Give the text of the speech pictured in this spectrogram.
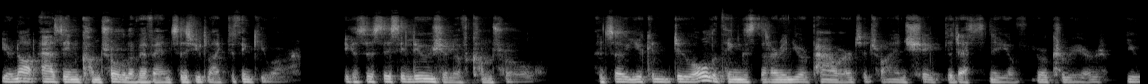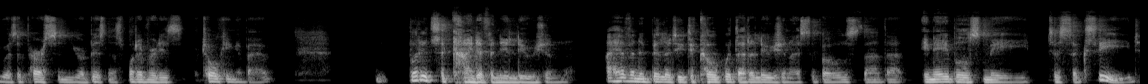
you're not as in control of events as you'd like to think you are because there's this illusion of control. And so you can do all the things that are in your power to try and shape the destiny of your career, you as a person, your business, whatever it is we're talking about. But it's a kind of an illusion. I have an ability to cope with that illusion, I suppose, that, that enables me to succeed.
